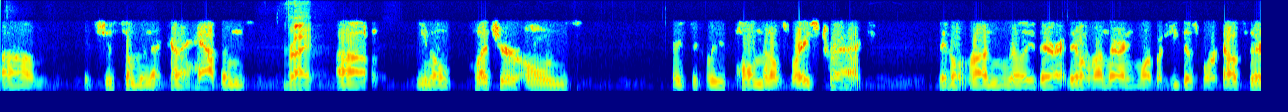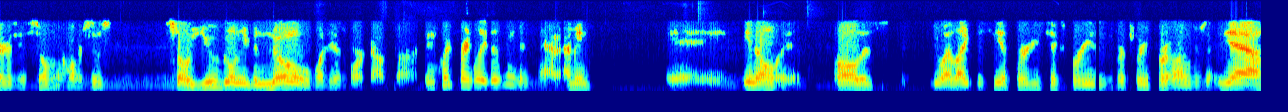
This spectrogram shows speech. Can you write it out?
Um, it's just something that kind of happens. Right. Uh, you know, Pletcher owns basically Palm Meadows Racetrack. They don't run really there. They don't run there anymore, but he does workouts there because he has so many horses. So you don't even know what his workouts are, and quite frankly, it doesn't even matter. I mean, eh, you know, all this. Do I like to see a 36 breeze for three furlongs? Or something? Yeah,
